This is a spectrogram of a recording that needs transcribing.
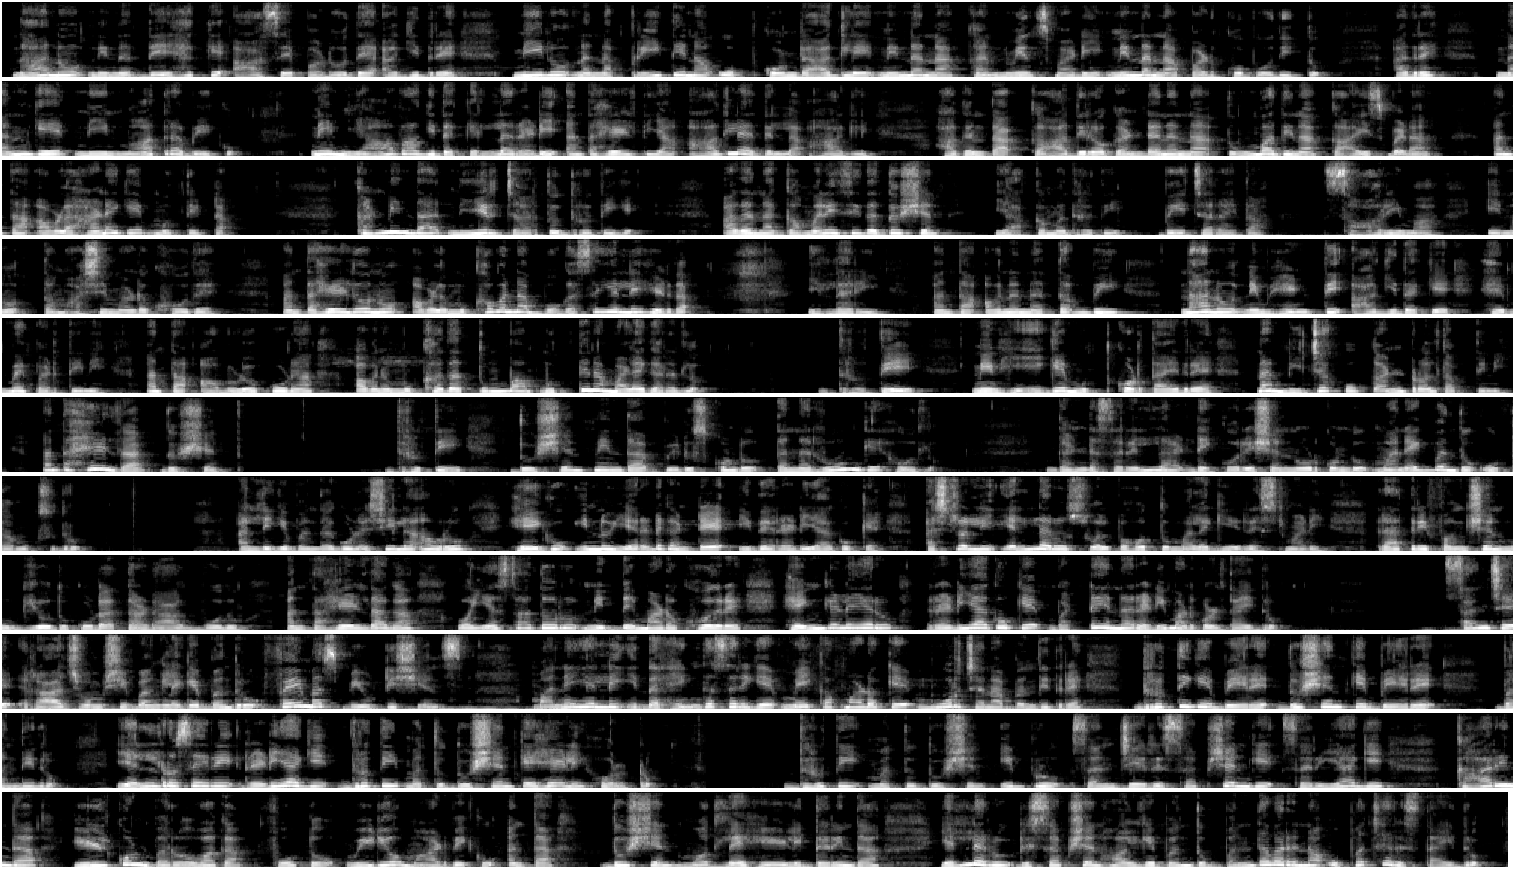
ನಾನು ನಿನ್ನ ದೇಹಕ್ಕೆ ಆಸೆ ಪಡೋದೇ ಆಗಿದ್ದರೆ ನೀನು ನನ್ನ ಪ್ರೀತಿನ ಒಪ್ಕೊಂಡಾಗಲೇ ನಿನ್ನನ್ನು ಕನ್ವಿನ್ಸ್ ಮಾಡಿ ನಿನ್ನನ್ನು ಪಡ್ಕೋಬೋದಿತ್ತು. ಆದರೆ ನನಗೆ ನೀನು ಮಾತ್ರ ಬೇಕು. ನೀನು ಯಾವಾಗ ಇದಕ್ಕೆಲ್ಲ ರೆಡಿ ಅಂತ ಹೇಳ್ತೀಯ? ಆಗಲೇ ಅದೆಲ್ಲ ಆಗಲಿ. ಹಾಗಂತ ಕಾದಿರೋ ಗಂಡನನ್ನು ತುಂಬ ದಿನ ಕಾಯಿಸ್ಬೇಡ ಅಂತ ಅವಳ ಹಣೆಗೆ ಮುತ್ತಿಟ್ಟ. ಕಣ್ಣಿಂದ ನೀರು ಜಾರ್ತು ಧೃತಿಗೆ. ಅದನ್ನು ಗಮನಿಸಿದ ದುಷ್ಯಂತ್, ಯಾಕಮ್ಮ ಧೃತಿ, ಬೇಜಾರಾಯ್ತಾ? ಸಾರಿ ಮಾ, ಏನೋ ತಮಾಷೆ ಮಾಡೋಕ್ಕೆ ಹೋದೆ ಅಂತ ಹೇಳ್ದೋನು ಅವಳ ಮುಖವನ್ನು ಬೊಗಸೆಯಲ್ಲಿ ಹಿಡ್ದ. ಇಲ್ಲ ರೀ, ಅಂತ ಅವನನ್ನು ತಬ್ಬಿ, ನಾನು ನಿಮ್ಮ ಹೆಂಡತಿ ಆಗಿದ್ದಕ್ಕೆ ಹೆಮ್ಮೆ ಪಡ್ತೀನಿ ಅಂತ ಅವಳು ಕೂಡ ಅವನ ಮುಖದ ತುಂಬ ಮುತ್ತಿನ ಮಳೆಗರೆದ್ಲು ಧೃತಿ, ನೀನು ಹೀಗೆ ಮುತ್ತು ಕೊಡ್ತಾ ಇದ್ರೆ ನಾನು ನಿಜಕ್ಕೂ ಕಂಟ್ರೋಲ್ ತಪ್ತೀನಿ ಅಂತ ಹೇಳ್ದ ದುಷ್ಯಂತ್. ಧೃತಿ ದುಷ್ಯಂತ್ನಿಂದ ಬಿಡಿಸ್ಕೊಂಡು ತನ್ನ ರೂಮ್ಗೆ ಹೋದ್ಲು. ಗಂಡಸರೆಲ್ಲ ಡೆಕೋರೇಷನ್ ನೋಡಿಕೊಂಡು ಮನೆಗೆ ಬಂದು ಊಟ ಮುಗಿಸಿದ್ರು. ಅಲ್ಲಿಗೆ ಬಂದ ಗುಣಶೀಲ ಅವರು, ಹೇಗೂ ಇನ್ನೂ ಎರಡು ಗಂಟೆ ಇದೆ ರೆಡಿ ಆಗೋಕ್ಕೆ ಅಷ್ಟರಲ್ಲಿ ಎಲ್ಲರೂ ಸ್ವಲ್ಪ ಹೊತ್ತು ಮಲಗಿ ರೆಸ್ಟ್ ಮಾಡಿ. ರಾತ್ರಿ ಫಂಕ್ಷನ್ ಮುಗಿಯೋದು ಕೂಡ ತಡ ಆಗ್ಬೋದು ಅಂತ ಹೇಳಿದಾಗ ವಯಸ್ಸಾದವರು ನಿದ್ದೆ ಮಾಡೋಕ್ಕೆ ಹೋದರೆ ಹೆಂಗೆಳೆಯರು ರೆಡಿಯಾಗೋಕ್ಕೆ ಬಟ್ಟೆಯನ್ನು ರೆಡಿ ಮಾಡ್ಕೊಳ್ತಾ ಇದ್ರು. ಸಂಜೆ ರಾಜವಂಶಿ ಬಂಗ್ಲೆಗೆ ಬಂದರು ಫೇಮಸ್ ಬ್ಯೂಟಿಷಿಯನ್ಸ್ ಮನೆಯಲ್ಲಿ ಇದ್ದ ಹೆಂಗಸರಿಗೆ ಮೇಕಪ್ ಮಾಡೋಕ್ಕೆ ಮೂರು ಜನ ಬಂದಿದ್ರೆ ಧೃತಿಗೆ ಬೇರೆ, ದುಷ್ಯಂತ್ಗೆ ಬೇರೆ ಬಂದಿದ್ರು. ಎಲ್ಲರೂ ಸೇರಿ ರೆಡಿಯಾಗಿ ಧೃತಿ ಮತ್ತು ದುಷ್ಯಂತ್ಗೆ ಹೇಳಿ ಹೊರಟರು. ಧೃತಿ ಮತ್ತು ದುಷ್ಯಂತ್ ಇಬ್ಬರು ಸಂಜೆ ರಿಸೆಪ್ಷನ್ಗೆ ಸರಿಯಾಗಿ ಕಾರಿಂದ ಇಳ್ಕೊಂಡು ಬರೋವಾಗ ಫೋಟೋ, ವಿಡಿಯೋ ಮಾಡಬೇಕು ಅಂತ ದುಷ್ಯಂತ್ ಮೊದಲೇ ಹೇಳಿದ್ದರಿಂದ ಎಲ್ಲರೂ ರಿಸೆಪ್ಷನ್ ಹಾಲ್ಗೆ ಬಂದು ಬಂದವರನ್ನು ಉಪಚರಿಸ್ತಾ ಇದ್ರು.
